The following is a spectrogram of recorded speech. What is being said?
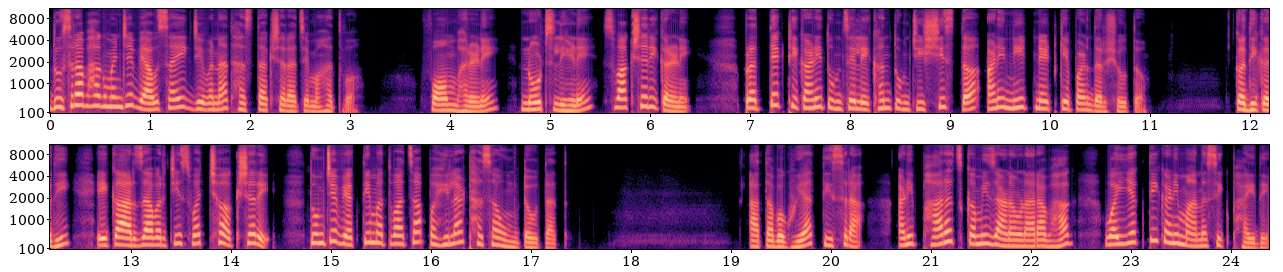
दुसरा भाग म्हणजे व्यावसायिक जीवनात हस्ताक्षराचे महत्त्व. फॉर्म भरणे नोट्स लिहिणे स्वाक्षरी करणे. प्रत्येक ठिकाणी तुमचे लेखन तुमची शिस्त आणि नीटनेटकेपण दर्शवतं. कधीकधी एका अर्जावरची स्वच्छ अक्षरे तुमचे व्यक्तिमत्वाचा पहिला ठसा उमटवतात. आता बघूया तिसरा आणि फारच कमी जाणवणारा भाग वैयक्तिक आणि मानसिक फायदे.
